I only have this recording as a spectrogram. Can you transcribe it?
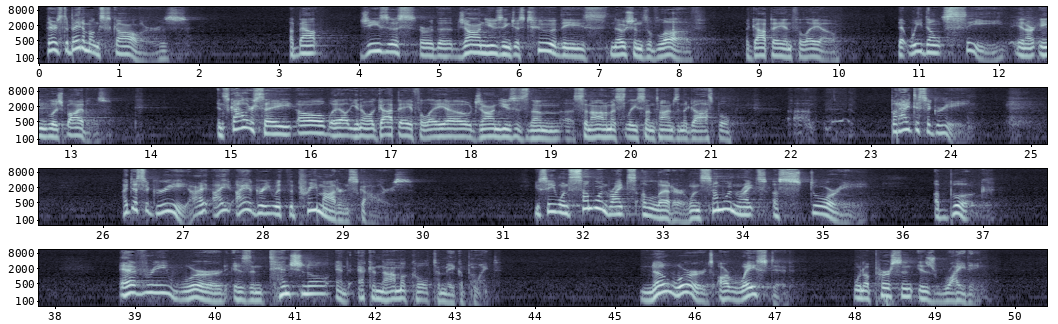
there's debate among scholars about Jesus or the John using just two of these notions of love, agape and phileo, that we don't see in our English Bibles. And scholars say, oh, well, you know, agape, phileo, John uses them uh, synonymously sometimes in the gospel. Uh, but I disagree. I disagree. I, I, I agree with the pre modern scholars. You see, when someone writes a letter, when someone writes a story, a book, every word is intentional and economical to make a point. No words are wasted when a person is writing.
